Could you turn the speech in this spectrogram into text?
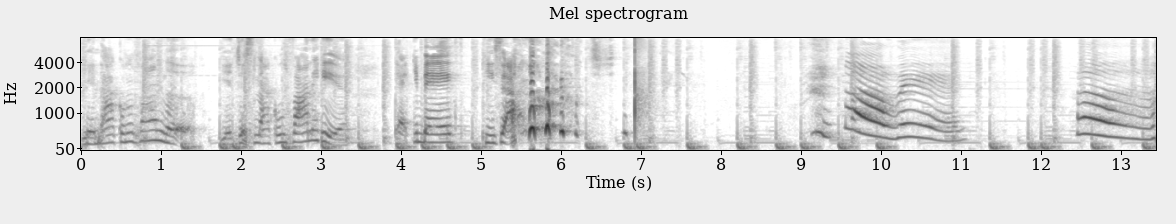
you're not gonna find love. You're just not gonna find it here. Pack your bags. Peace out. Oh man. Oh.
